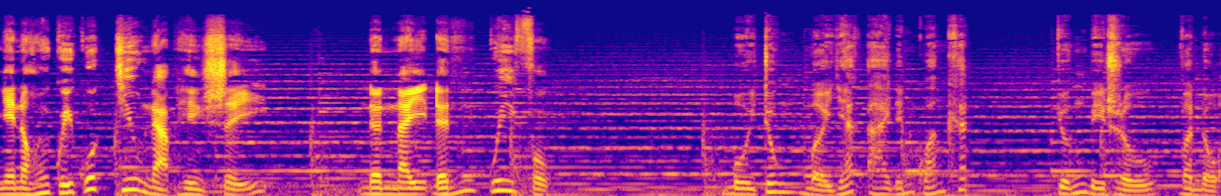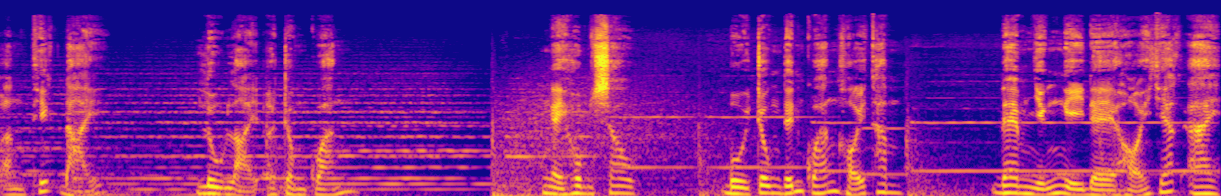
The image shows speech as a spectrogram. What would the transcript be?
Nghe nói quý quốc chiêu nạp hiền sĩ Nên nay đến quy phục. Bùi trung mời giác ai đến quán khách chuẩn bị rượu và đồ ăn thiết đãi lưu lại ở trong quán. Ngày hôm sau bùi trung đến quán hỏi thăm đem những nghị đề hỏi giác ai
